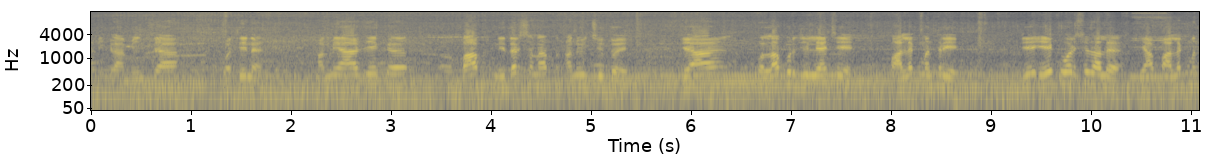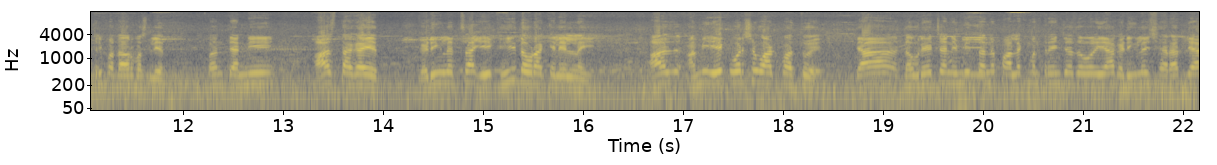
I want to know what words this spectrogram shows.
आणि ग्रामीणच्या वतीनं आम्ही आज एक बाब निदर्शनात आणू इच्छितो आहे ज्या कोल्हापूर जिल्ह्याचे पालकमंत्री जे एक वर्ष झालं या पालकमंत्री पदावर बसलेत पण त्यांनी आज तागायत गडिंग्लजचा एकही दौरा केलेला नाही. आज आम्ही एक वर्ष वाट पाहतोय. त्या दौऱ्याच्या निमित्तानं पालकमंत्र्यांच्या जवळ या गडिंग्लज शहरातल्या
